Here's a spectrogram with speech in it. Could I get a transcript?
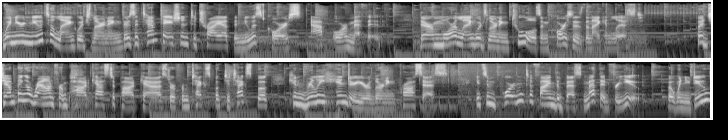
When you're new to language learning, there's a temptation to try out the newest course, app, or method. There are more language learning tools and courses than I can list. But jumping around from podcast to podcast or from textbook to textbook can really hinder your learning process. It's important to find the best method for you, but when you do,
